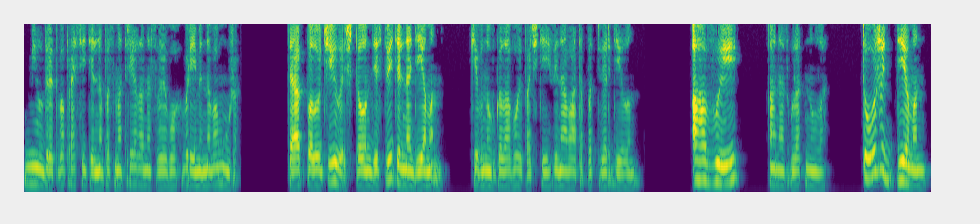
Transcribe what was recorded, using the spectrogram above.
Милдред вопросительно посмотрела на своего временного мужа. Так получилось, что он действительно демон, кивнув головой, почти виновато подтвердил он. А вы? Она сглотнула. Тоже демон?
